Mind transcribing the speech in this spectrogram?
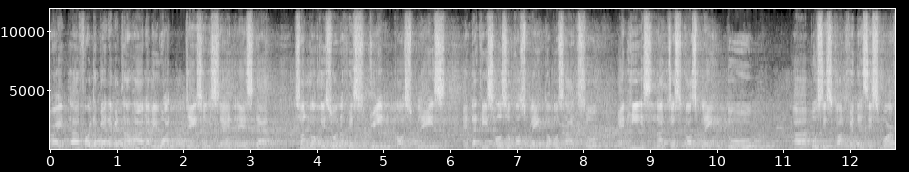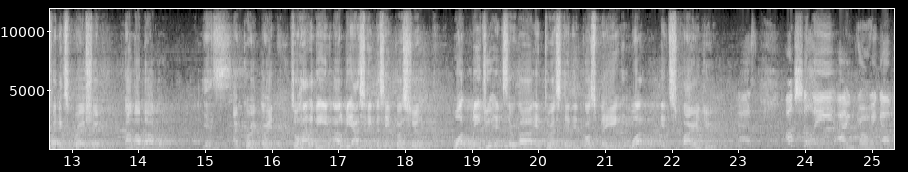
Alright, uh, for the benefit of Hanabi, what Jason said is that Son Goku is one of his dream cosplays and that he's also cosplaying Tokusatsu and he is not just cosplaying to uh, boost his confidence, it's more of an expression. Tama ba ako? Yes. I'm correct. Alright. So Hanabi, I'll be asking the same question. What made you uh, interested in cosplaying? What inspired you? Yes, actually, I'm growing up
